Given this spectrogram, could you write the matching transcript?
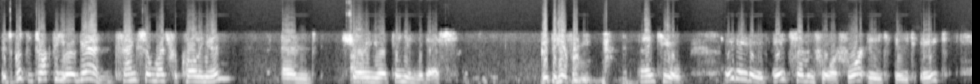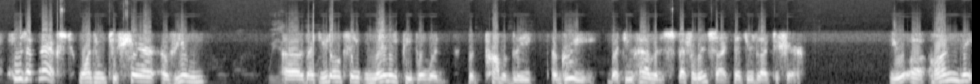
It's good to talk to you again. Thanks so much for calling in and sharing your opinion with us. Good to hear from you. Thank you. 888-874-4888. Who's up next? Wanting to share a view uh, that you don't think many people would would probably agree, but you have a special insight that you'd like to share. You are on the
